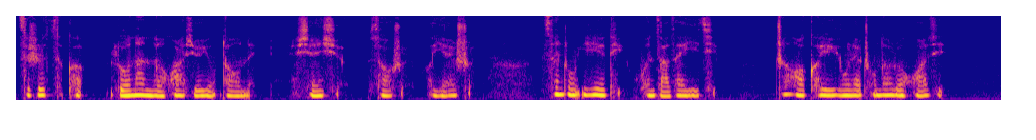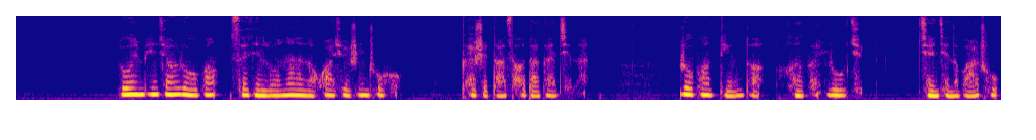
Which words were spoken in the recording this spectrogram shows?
此时此刻。罗娜娜的化学甬道内，鲜血、骚水和盐水三种液体混杂在一起，正好可以用来充当润滑剂。罗文斌将肉棒塞进罗娜娜的化学深处后，开始大操大干起来。肉棒顶的狠狠入去，浅浅的拔出，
